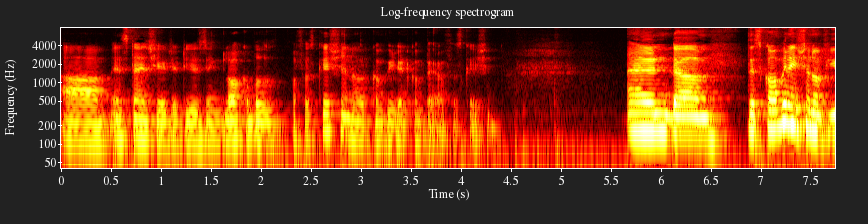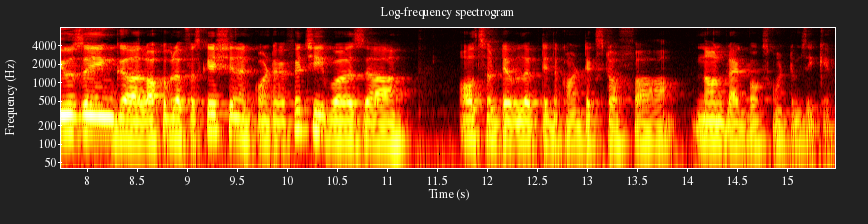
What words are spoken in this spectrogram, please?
uh, instantiate it using lockable obfuscation or compute and compare obfuscation. And um, this combination of using uh, lockable obfuscation and quantum FHE was uh, also developed in the context of uh, non-black box quantum ZK.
